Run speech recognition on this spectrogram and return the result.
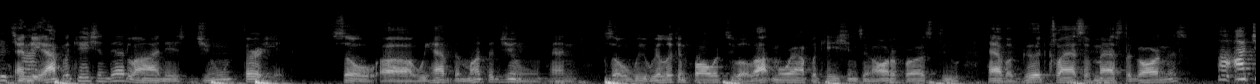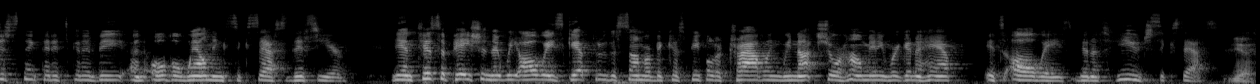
That's And right. the application deadline is June 30th. So uh, we have the month of June, and so we, we're looking forward to a lot more applications in order for us to have a good class of master gardeners. I I just think that it's going to be an overwhelming success this year. The anticipation that we always get through the summer because people are traveling, we're not sure how many we're going to have. It's always been a huge success. Yes.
